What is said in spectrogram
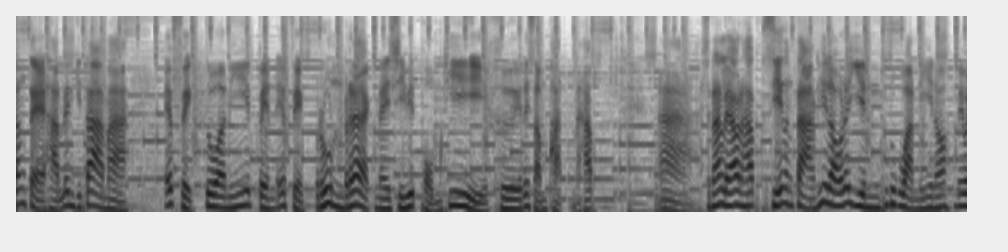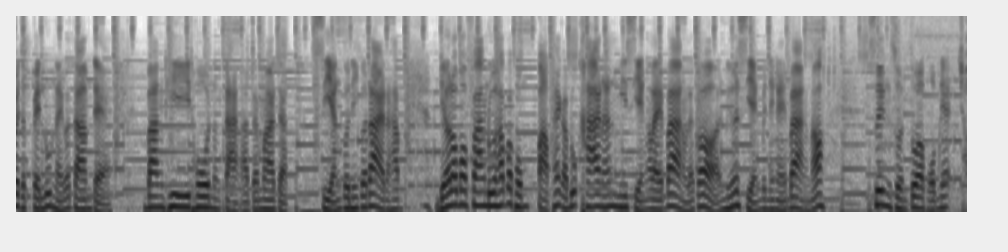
ตั้งแต่หัดเล่นกีตาร์มา เอฟเฟกต์ตัวนี้เป็นเอฟเฟกต์รุ่นแรกในชีวิตผมที่เคยได้สัมผัสนะครับอ่าฉะนั้นแล้วนะครับเสียงต่างๆที่เราได้ยินทุกๆวันนี้เนาะไม่ว่าจะเป็นรุ่นไหนก็ตาม แต่บางทีโทนต่างๆ อาจจะมาจากเสียงตัวนี้ก็ได้นะครับ เดี๋ยวเรามาฟังดูครับว่าผมปรับให้กับลูกค้านั้นมีเสียงอะไรบ้าง แล้วก็เนื้อเสียงเป็นยังไงบ้างเนาะซึ่งส่วนตัวผมเนี่ยช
